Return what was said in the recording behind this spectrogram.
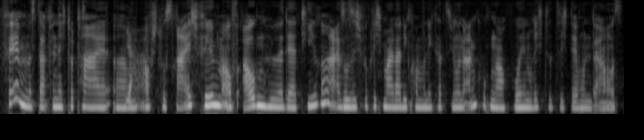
Filmen ist da, finde ich, total ähm, ja. aufschlussreich. Filmen auf Augenhöhe der Tiere, also sich wirklich mal da die Kommunikation angucken, auch wohin richtet sich der Hund aus.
